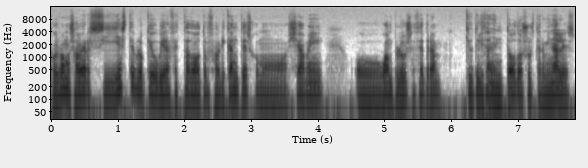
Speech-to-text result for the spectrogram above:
Pues vamos a ver, si este bloqueo hubiera afectado a otros fabricantes como Xiaomi o OnePlus, etcétera, que utilizan en todos sus terminales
